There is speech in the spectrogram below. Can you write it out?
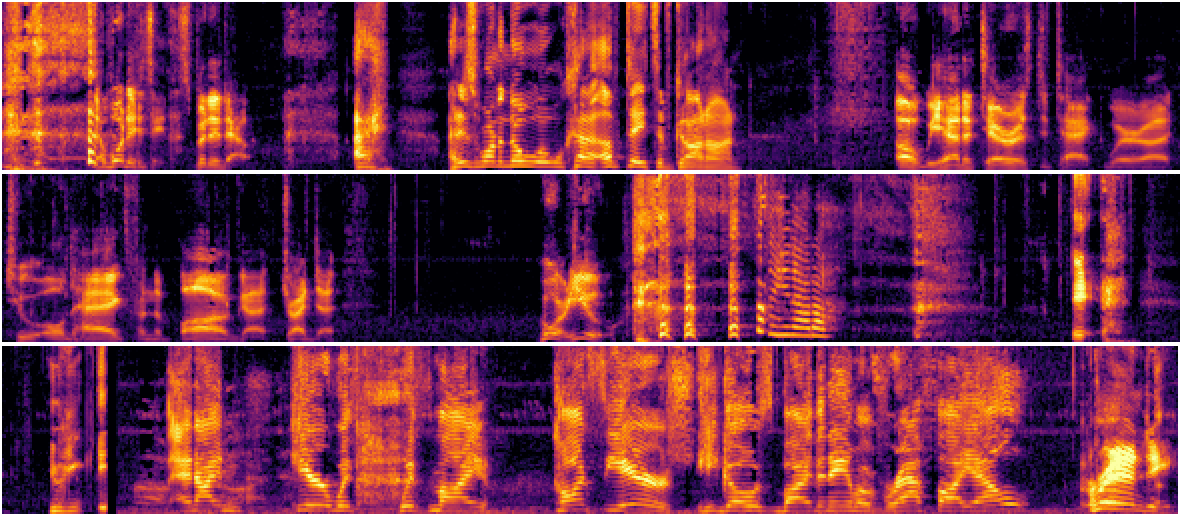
now what is it? Spit it out. I I just want to know what, what kind of updates have gone on. Oh, we had a terrorist attack where uh, two old hags from the bog uh, tried to. Who are you? It, you can. and I'm here with with my concierge. He goes by the name of Raphael. Randy.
